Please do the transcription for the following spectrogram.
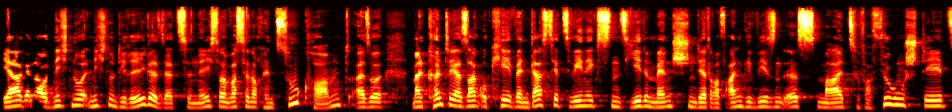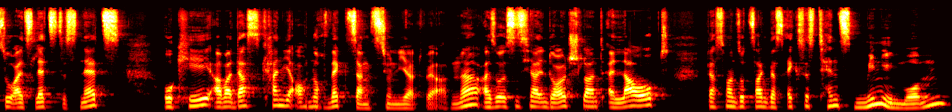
Ja, genau. Nicht nur, nicht nur die Regelsätze nicht, sondern was ja noch hinzukommt. Also man könnte ja sagen, okay, wenn das jetzt wenigstens jedem Menschen, der darauf angewiesen ist, mal zur Verfügung steht, so als letztes Netz, okay, aber das kann ja auch noch wegsanktioniert werden. Ne? Also es ist ja in Deutschland erlaubt, dass man sozusagen das Existenzminimum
